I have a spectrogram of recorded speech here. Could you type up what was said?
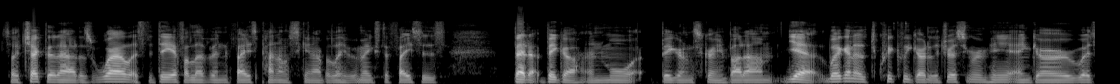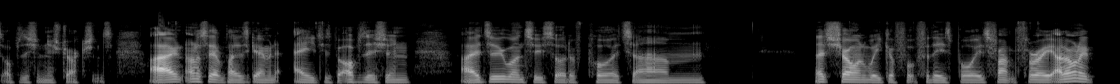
so check that out as well. It's the DF11 face panel skin, I believe. It makes the faces better, bigger, and more bigger on the screen. But um, yeah, we're gonna quickly go to the dressing room here and go. Where's opposition instructions? I honestly haven't played this game in ages, but opposition, I do want to sort of put um. Let's show on weaker foot for these boys. Front three. I don't want to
